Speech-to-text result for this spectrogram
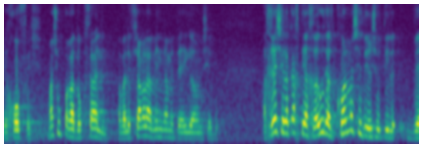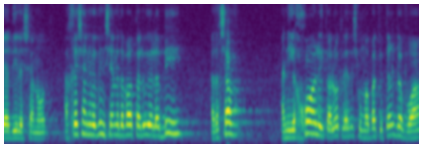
לחופש. משהו פרדוקסלי, אבל אפשר להבין גם את ההיגיון שבו. אחרי שלקחתי אחריות על כל מה שברשותי וידי לשנות, אחרי שאני מבין שאין הדבר תלוי על הבי, אז עכשיו אני יכול להתעלות לאיזשהו מבט יותר גבוה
